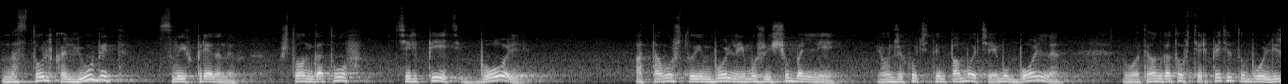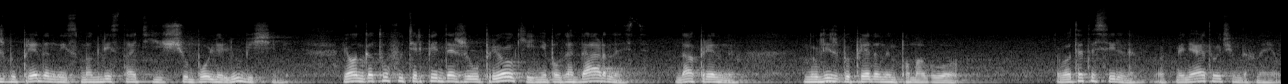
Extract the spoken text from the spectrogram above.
настолько любит своих преданных, что он готов терпеть боль от того, что им больно, ему же еще больнее. И он же хочет им помочь, а ему больно. Вот, и он готов терпеть эту боль, лишь бы преданные смогли стать еще более любящими. И он готов утерпеть даже упреки и неблагодарность да, преданных, но лишь бы преданным помогло. Вот это сильно. Вот меня это очень вдохновило.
